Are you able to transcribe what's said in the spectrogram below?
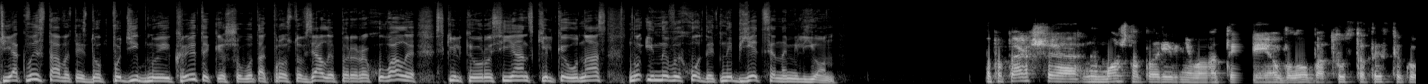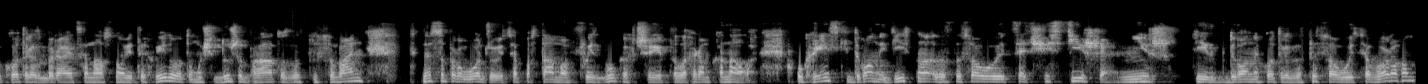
Як ви ставитесь до подібної критики, що отак просто взяли, перерахували, скільки у росіян, скільки у нас, ну і не виходить, не б'ється на мільйон? Ну, По-перше, не можна порівнювати в лоба ту статистику, котра збирається на основі тих відео, тому що дуже багато застосувань не супроводжуються постами в Фейсбуках чи в телеграм-каналах. Українські дрони дійсно застосовуються частіше ніж. Ті дрони, котрі застосовуються ворогом,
